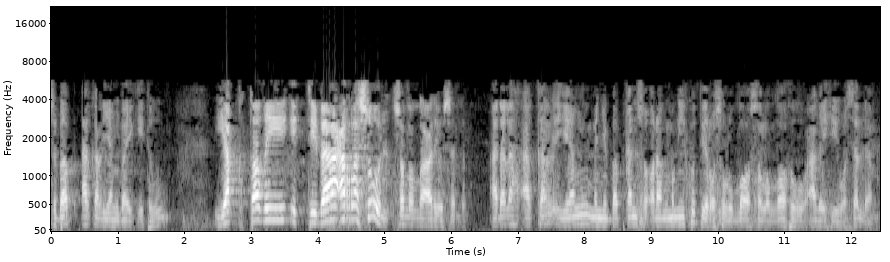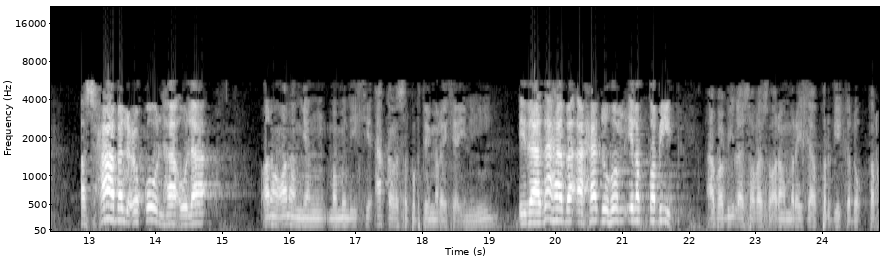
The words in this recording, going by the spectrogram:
sebab akal yang baik itu yaqtadi ittiba' ar-rasul sallallahu alaihi wasallam adalah akal yang menyebabkan seorang mengikuti Rasulullah sallallahu alaihi wasallam. Ashab al-uqul haula orang-orang yang memiliki akal seperti mereka ini, idza dhahaba ahaduhum ila at-tabib apabila salah seorang mereka pergi ke dokter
